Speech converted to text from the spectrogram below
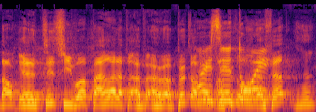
donc, euh, tu sais, tu y vas parole après, un, un peu comme, un peu comme on a toi. fait. hein.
